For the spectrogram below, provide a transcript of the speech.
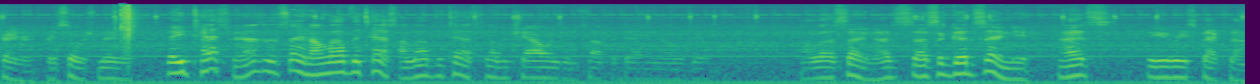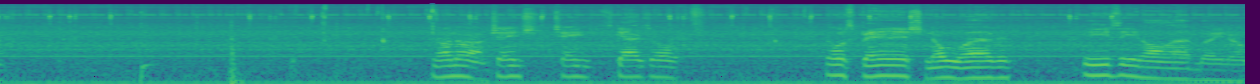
Trainer. Resource manual. They test me. That's what I'm saying. I love the test. I love the test. Love the challenge and stuff like that. You know, all that's saying. That's that's a good thing. That's you respect that. No, no, I've changed changed schedule. No Spanish, no whatever easy and all that, but you know,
